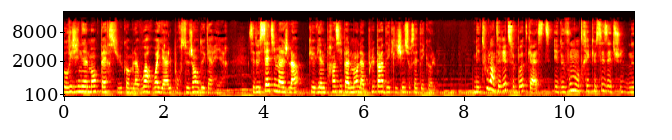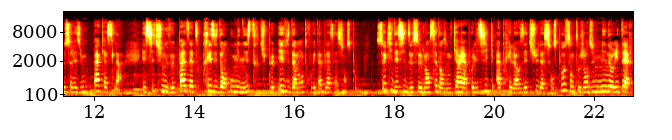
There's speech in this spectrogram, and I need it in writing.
originellement perçu comme la voie royale pour ce genre de carrière. C'est de cette image-là que viennent principalement la plupart des clichés sur cette école. Mais tout l'intérêt de ce podcast est de vous montrer que ces études ne se résument pas qu'à cela. Et si tu ne veux pas être président ou ministre, tu peux évidemment trouver ta place à Sciences Po. Ceux qui décident de se lancer dans une carrière politique après leurs études à Sciences Po sont aujourd'hui minoritaires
